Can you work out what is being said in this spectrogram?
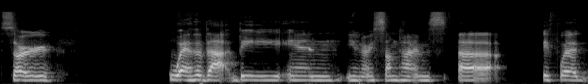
so whether that be in, you know, sometimes uh, if we're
